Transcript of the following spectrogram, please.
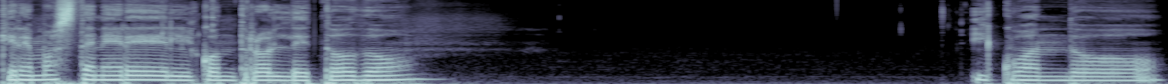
queremos tener el control de todo y cuando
